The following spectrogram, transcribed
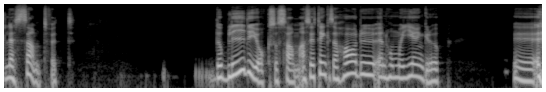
ledsamt. För att då blir det ju också samma. Alltså jag tänker så här, har du en homogen grupp eh,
